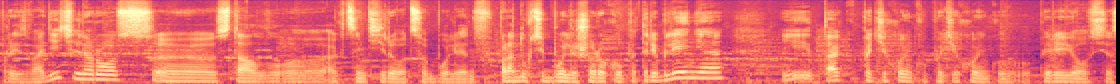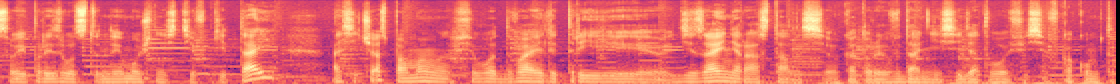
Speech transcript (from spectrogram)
производитель рос, э, стал э, акцентироваться более в продукте более широкого потребления и так потихоньку-потихоньку перевел все свои производственные мощности в Китай, а сейчас, по-моему, всего два или три дизайнера осталось, которые в Дании сидят в офисе в каком-то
